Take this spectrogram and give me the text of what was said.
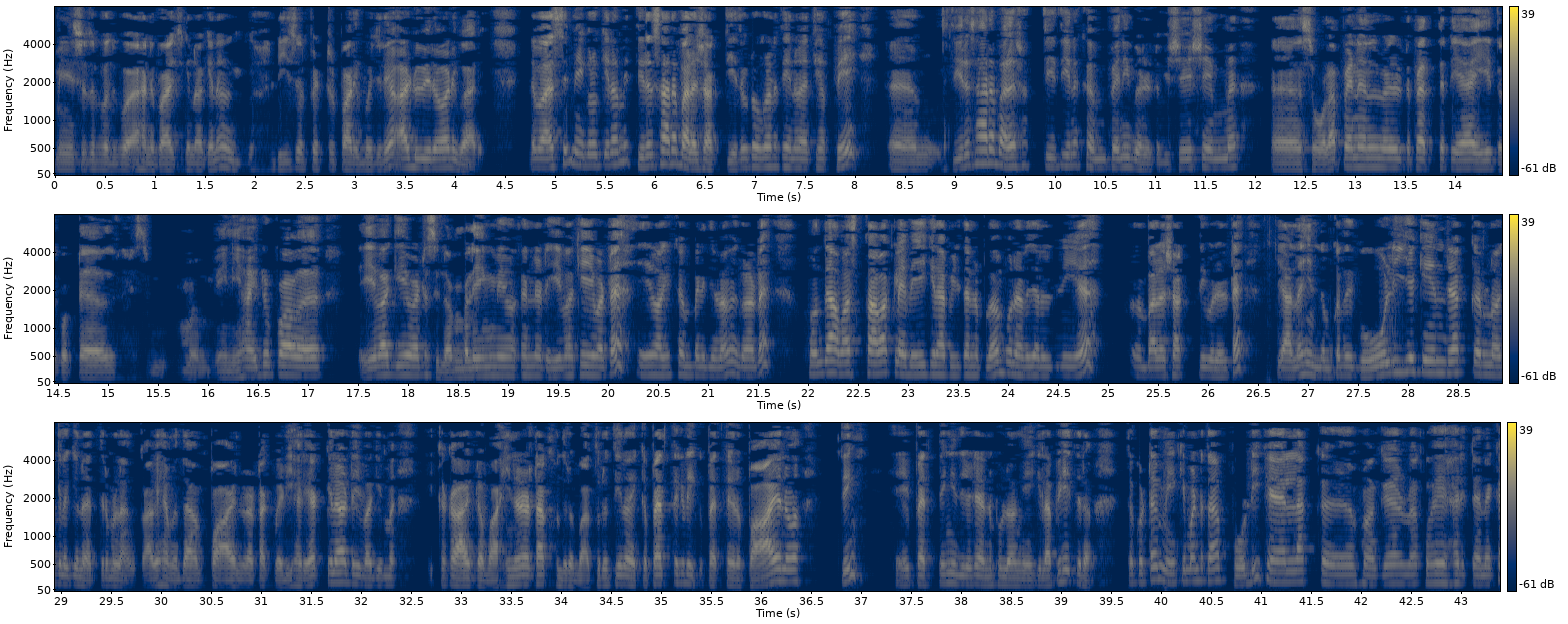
මිනිස්සුන්ට පොදු වාහන පාවිච්චි කරනවා කියන ඩීසල් පෙට්‍රල් පරිභෝජනය අඩු වෙනවා අනිවාර්යයෙන්. ඊට පස්සේ මේගොල්ලෝ කියනවා මේ තිරසාර බල ශක්තිය. ඒකට ඔයගොල්ලන්ට තේනවා ඇති අපේ තිරසාර බල ශක්තිය තියෙන කම්පැනි වලට විශේෂයෙන්ම සෝලාර් පැනල් වලට පැත්තට යයි. එතකොට මිනි හයිඩ්‍රෝ පවර් ඒ වගේ වට සුළම් බලයෙන් මේවා කරන්නට ඒ වගේ වට ඒ වගේ කම්පැනි දෙනවා ඒගොල්ලන්ට හොඳ අවස්ථාවක් ලැබෙයි කියලා අපිට හිතන්න පුළුවන්. පුනර්ජනනීය බල ශක්ති වලට යන හින්දා. මොකද ගෝලීය කේන්ද්‍රයක් කරනවා කියලා කියන ඇත්තටම ලංකාවේ හැමදාම පායන රටක් වැඩි හරියක් වෙලාට ඒ වගේම එක කාලයකට වහින රටක් හොඳට වතුර තියෙනවා. එක පැත්තකට එක පැත්තකට පායනවා. ඉතින් ඒ පැත්තෙන් ඉදිරියට යන්න පුළුවන් ඒ කියලා අපි හිතනවා. එතකොට මේකේ මට තව පොඩි කෑල්ලක් මගන කොහේ හරි තැනක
